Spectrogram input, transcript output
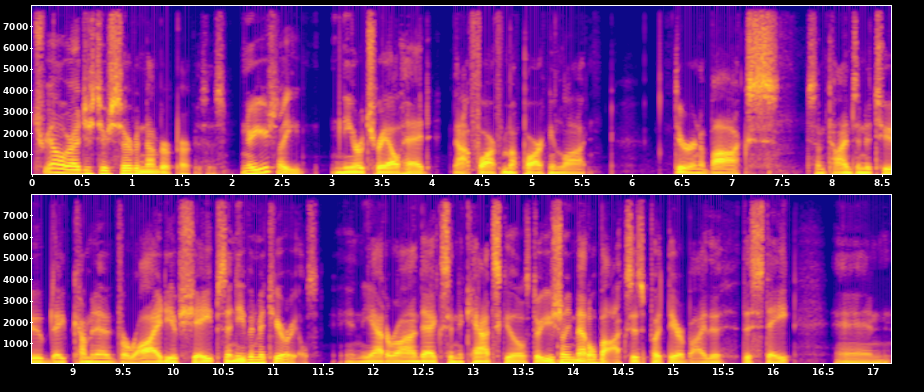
Trail registers serve a number of purposes. They're usually near a trailhead, not far from a parking lot. They're in a box, sometimes in a tube. They come in a variety of shapes and even materials in the Adirondacks and the Catskills, they're usually metal boxes put there by the, the state, and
